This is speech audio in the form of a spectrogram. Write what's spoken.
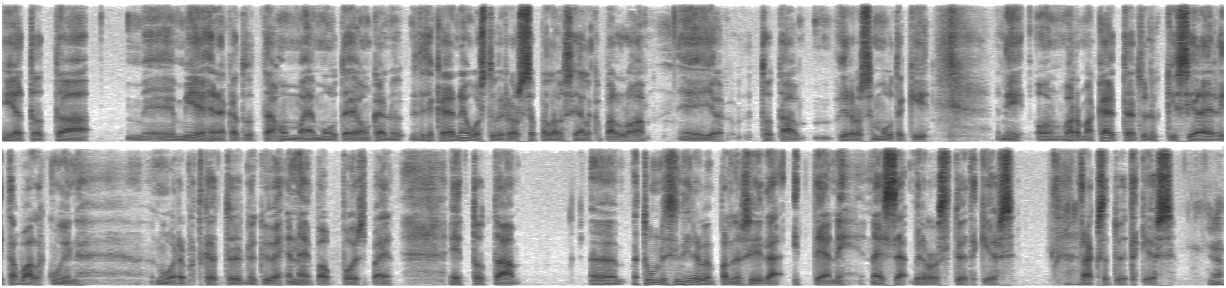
ja tota, miehenä katsotaan tätä hommaa ja muuta ja on käynyt sekä neuvostovirossa pelaamassa jalkapalloa ja tota, Virossa muutenkin, niin on varmaan käyttäytynytkin siellä eri tavalla kuin nuoremmat käyttäytynyt nykyään ja näin poispäin. Et tota, mä tunnisin hirveän paljon siitä itseäni näissä virallisissa työntekijöissä, raksatyöntekijöissä. Joo.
